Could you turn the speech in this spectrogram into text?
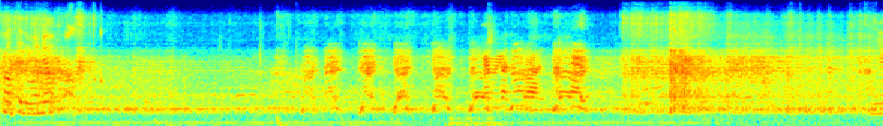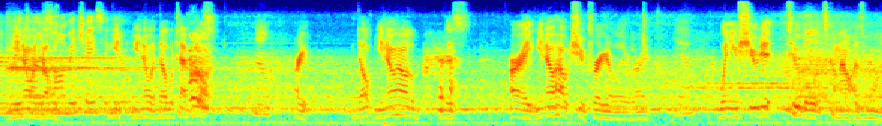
Crawl through the window. Tap is? No. Alright. Don't you know how this Alright, you know how it shoots regularly, right? Yeah. When you shoot it, two bullets come out as one.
